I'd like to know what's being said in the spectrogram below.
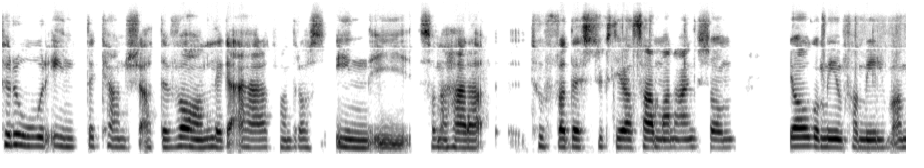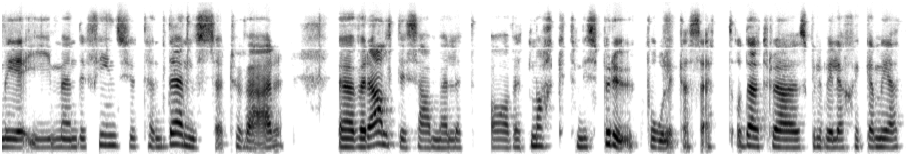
tror inte kanske att det vanliga är att man dras in i sådana här eh, tuffa destruktiva sammanhang som jag och min familj var med i, men det finns ju tendenser tyvärr överallt i samhället av ett maktmissbruk på olika sätt. Och där tror jag jag skulle vilja skicka med att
